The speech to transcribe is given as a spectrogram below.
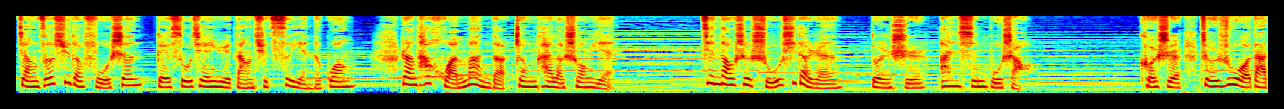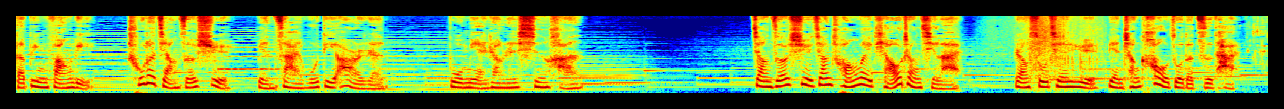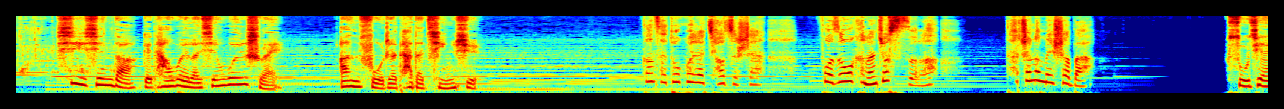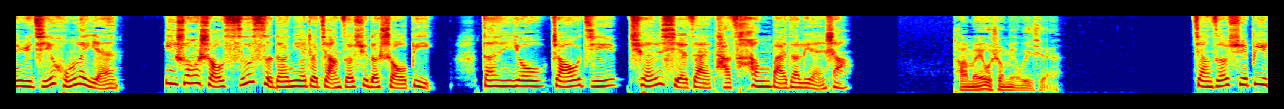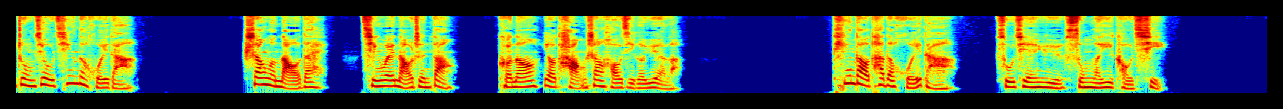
蒋泽旭的俯身给苏千玉挡去刺眼的光。让他缓慢地睁开了双眼，见到是熟悉的人，顿时安心不少。可是这偌大的病房里，除了蒋泽旭，便再无第二人，不免让人心寒。蒋泽旭将床位调整起来，让苏千玉变成靠坐的姿态，细心的给她喂了些温水，安抚着她的情绪。刚才多亏了乔子山。否则我可能就死了。他真的没事吧？苏千玉急红了眼，一双手死死的捏着蒋泽旭的手臂，担忧、着急全写在他苍白的脸上。他没有生命危险。蒋泽旭避重就轻的回答：“伤了脑袋，轻微脑震荡，可能要躺上好几个月了。”听到他的回答，苏千玉松了一口气。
